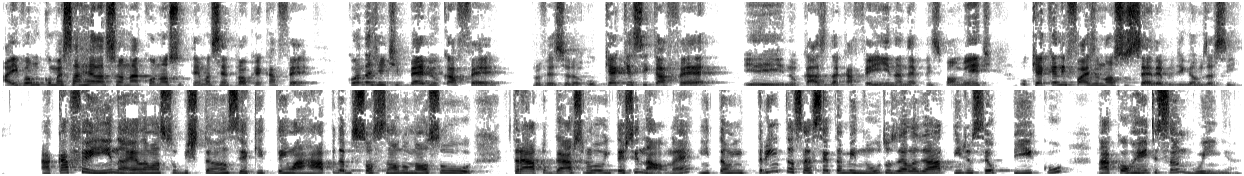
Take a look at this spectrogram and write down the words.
Aí vamos começar a relacionar com o nosso tema central, que é café. Quando a gente bebe o café, professora, o que é que esse café, e no caso da cafeína, né, principalmente, o que é que ele faz no nosso cérebro, digamos assim? A cafeína ela é uma substância que tem uma rápida absorção no nosso trato gastrointestinal, né? Então, em 30, 60 minutos, ela já atinge o seu pico na corrente sanguínea.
